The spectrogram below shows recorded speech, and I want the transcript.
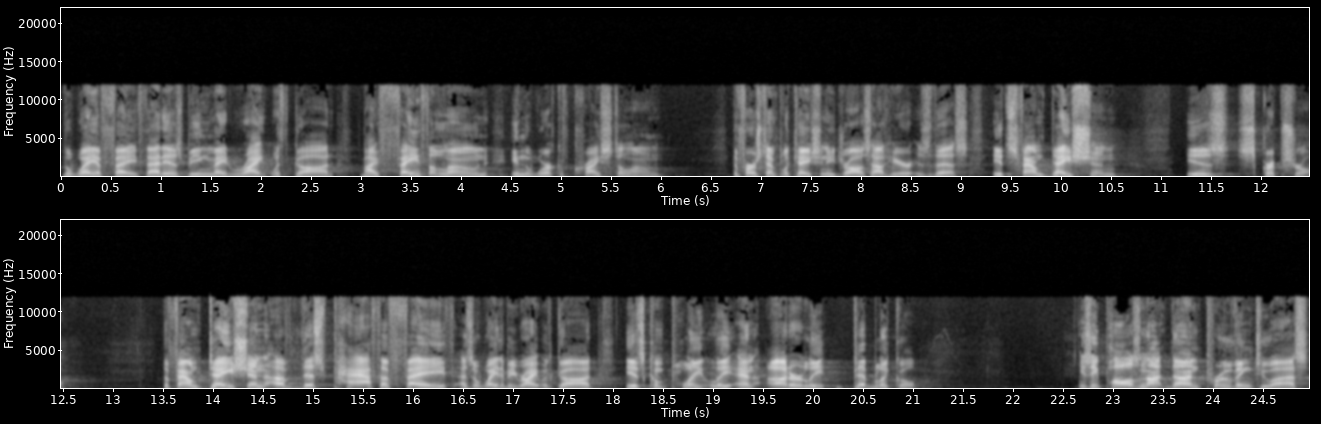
the way of faith that is, being made right with God by faith alone in the work of Christ alone. The first implication he draws out here is this its foundation is scriptural. The foundation of this path of faith as a way to be right with God is completely and utterly biblical. You see, Paul's not done proving to us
